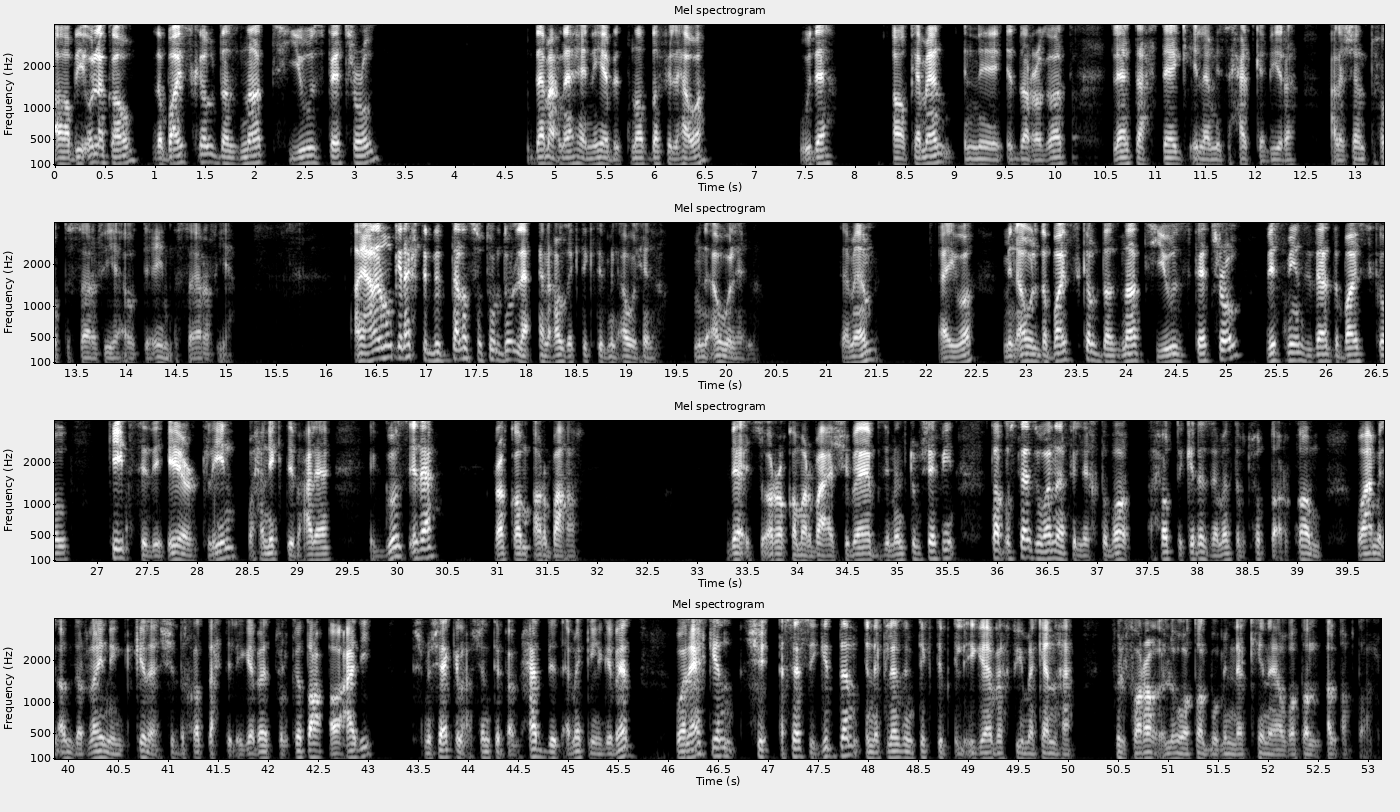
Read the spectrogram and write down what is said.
آه بيقول لك أهو the bicycle does not use petrol. ده معناها إن هي بتنظف الهواء وده آه كمان إن الدراجات لا تحتاج إلى مساحات كبيرة علشان تحط السيارة فيها أو تعين السيارة فيها. آه يعني أنا ممكن أكتب الثلاث سطور دول؟ لأ أنا عاوزك تكتب من أول هنا من أول هنا. تمام؟ أيوه. من أول the bicycle does not use petrol. This means that the bicycle keeps the air clean. وهنكتب على الجزء ده رقم أربعة. ده السؤال رقم أربعة يا شباب زي ما أنتم شايفين. طب أستاذ وأنا في الاختبار أحط كده زي ما أنت بتحط أرقام وأعمل أندرلايننج كده شد خط تحت الإجابات في القطع. أه عادي مفيش مشاكل عشان تبقى محدد أماكن الإجابات. ولكن شيء أساسي جدا إنك لازم تكتب الإجابة في مكانها في الفراغ اللي هو طالبه منك هنا يا بطل الأبطال.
